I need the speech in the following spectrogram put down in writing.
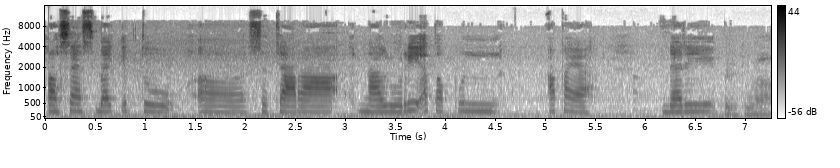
proses baik itu uh, secara naluri ataupun apa ya dari spiritual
